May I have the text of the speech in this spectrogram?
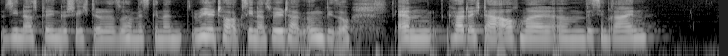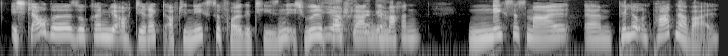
Sinas Pillengeschichte oder so haben wir es genannt. Real Talk, Sinas Real Talk, irgendwie so. Ähm, hört euch da auch mal ähm, ein bisschen rein. Ich glaube, so können wir auch direkt auf die nächste Folge teasen. Ich würde ja, vorschlagen, wir, wir machen Nächstes Mal ähm, Pille und Partnerwahl.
